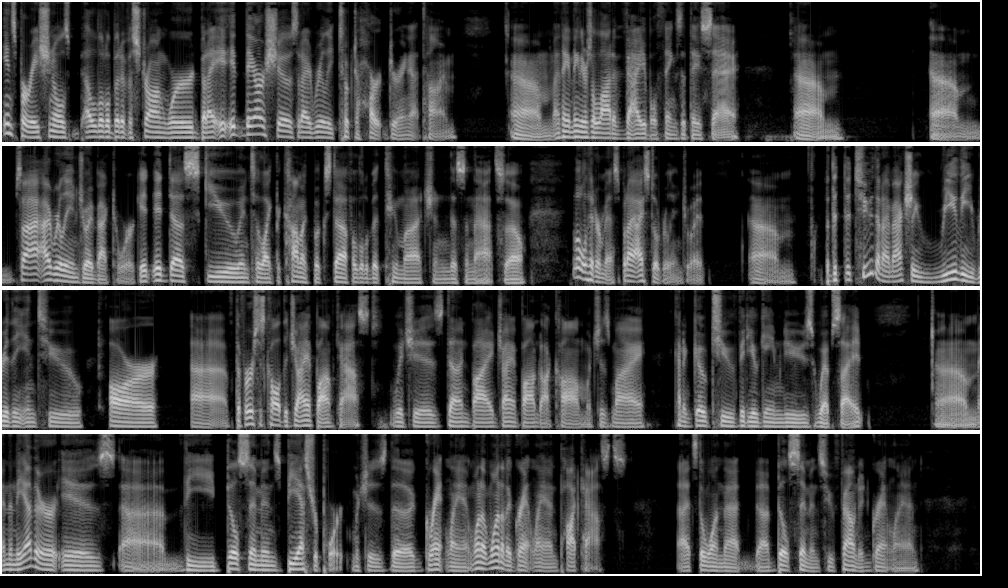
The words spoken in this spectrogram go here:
inspirational is a little bit of a strong word, but I it, they are shows that I really took to heart during that time. Um, I think I think there's a lot of valuable things that they say. Um, um, so I, I really enjoy Back to Work. It it does skew into like the comic book stuff a little bit too much and this and that. So a little hit or miss, but I, I still really enjoy it. Um, but the, the two that I'm actually really, really into are, uh, the first is called the Giant Bombcast, which is done by giantbomb.com, which is my kind of go-to video game news website. Um, and then the other is, uh, the Bill Simmons BS report, which is the Grantland, one of, one of the Grantland podcasts. Uh, it's the one that, uh, Bill Simmons, who founded Grantland,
